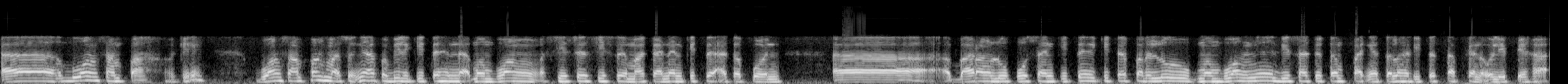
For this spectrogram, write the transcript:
uh, buang sampah, okey. Buang sampah maksudnya apabila kita hendak membuang sisa-sisa makanan kita ataupun uh, barang lupusan kita, kita perlu membuangnya di satu tempat yang telah ditetapkan oleh pihak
